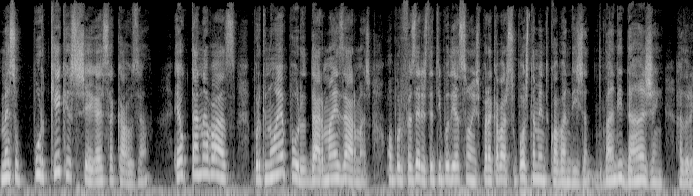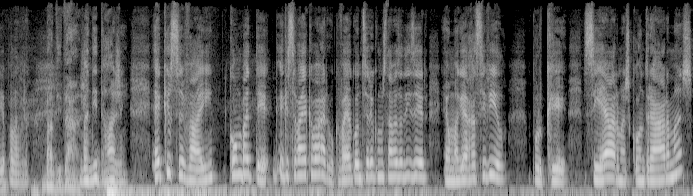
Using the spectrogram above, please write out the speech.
Mas o porquê que se chega a essa causa é o que está na base. Porque não é por dar mais armas ou por fazer este tipo de ações para acabar supostamente com a bandija, bandidagem, adorei a palavra. Bandidagem. Bandidagem. É que se vai combater, é que se vai acabar. O que vai acontecer é como estavas a dizer, é uma guerra civil. Porque se é armas contra armas,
